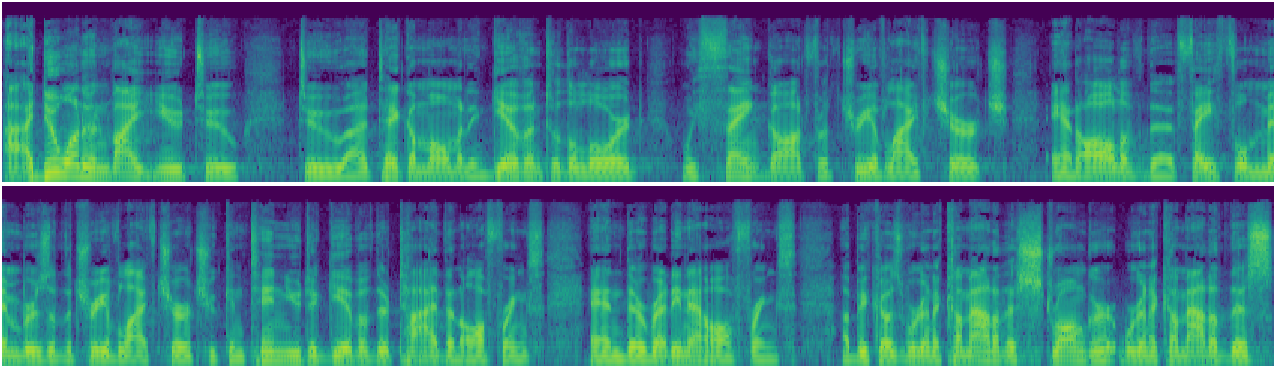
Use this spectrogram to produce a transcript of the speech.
I do want to invite you to to uh, take a moment and give unto the Lord. We thank God for the Tree of Life Church and all of the faithful members of the Tree of Life Church who continue to give of their tithe and offerings and their ready now offerings uh, because we're going to come out of this stronger. We're going to come out of this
